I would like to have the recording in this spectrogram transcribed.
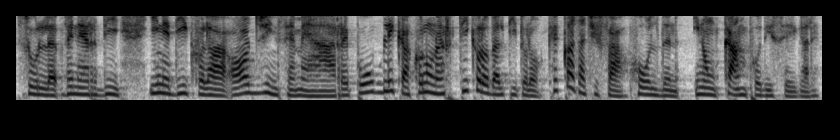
sul venerdì in edicola oggi insieme a Repubblica con un articolo dal titolo Che cosa ci fa Holden in un campo di segale?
